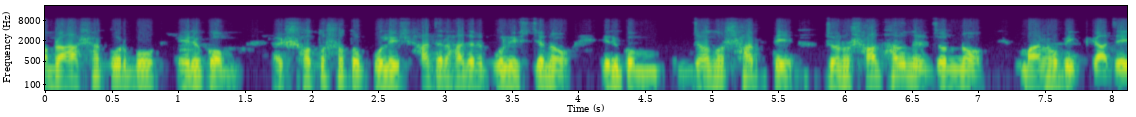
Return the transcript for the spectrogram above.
আমরা আশা করব এরকম শত শত পুলিশ, হাজার হাজার পুলিশ যেন এরকম জনস্বার্থে, জনসাধারণের জন্য মানবিক কাজে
